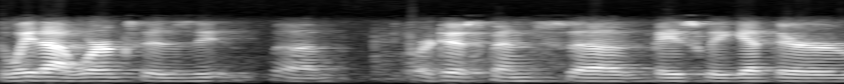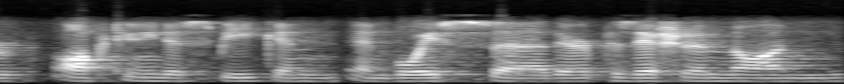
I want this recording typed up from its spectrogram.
the way that works is participants uh, basically get their opportunity to speak and voice uh, their position on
